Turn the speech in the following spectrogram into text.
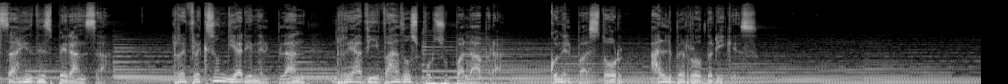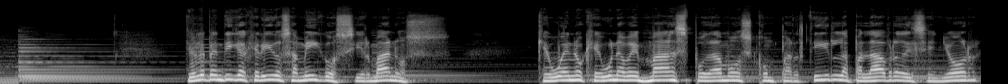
mensajes de esperanza. Reflexión diaria en el plan Reavivados por su palabra con el pastor Álvaro Rodríguez. Dios les bendiga queridos amigos y hermanos. Qué bueno que una vez más podamos compartir la palabra del Señor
